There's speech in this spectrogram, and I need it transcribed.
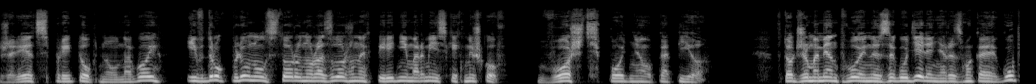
Жрец притопнул ногой и вдруг плюнул в сторону разложенных перед ним армейских мешков. Вождь поднял копье. В тот же момент воины загудели, не размыкая губ,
